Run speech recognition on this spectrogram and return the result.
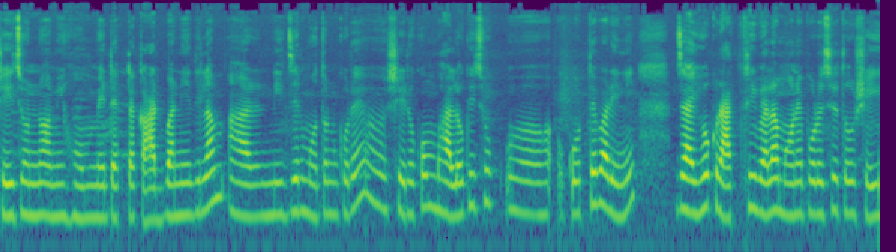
সেই জন্য আমি হোমমেড একটা কার্ড বানিয়ে দিলাম আর নিজের মতন করে সেরকম ভালো কিছু করতে পারিনি। যাই হোক, রাত্রিবেলা মনে পড়েছে তো সেই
